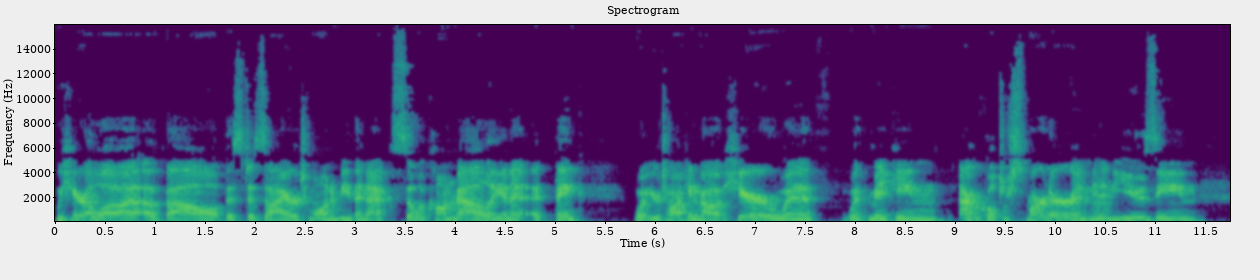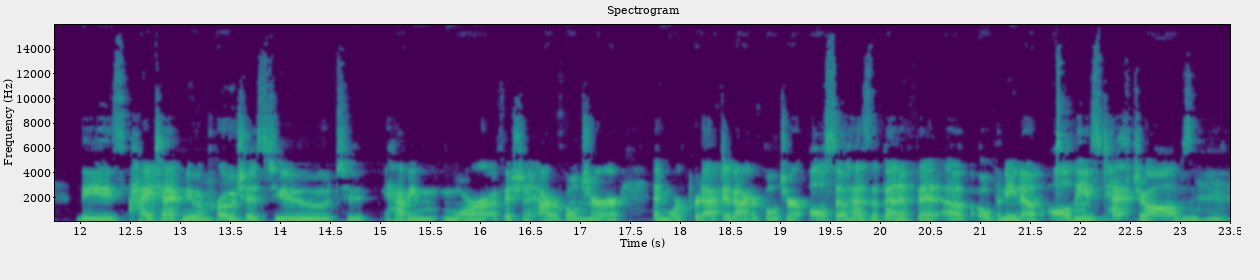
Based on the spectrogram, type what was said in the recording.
we hear a lot about this desire to want to be the next Silicon mm-hmm. Valley. And I, I think what you're talking about here with with making agriculture smarter and, mm-hmm. and using these high tech new mm-hmm. approaches to to having more efficient agriculture mm-hmm. and more productive agriculture also has the benefit of opening up all these tech jobs mm-hmm.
